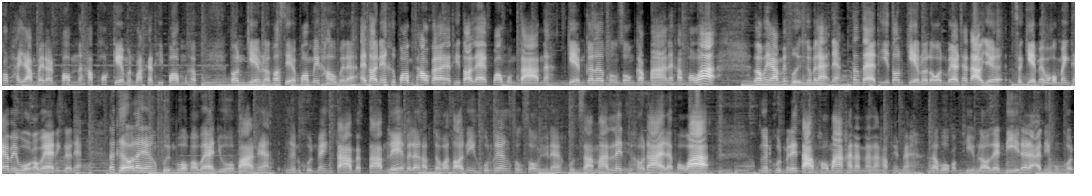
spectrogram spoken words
ก็พยายามไปดันป้อมนะครับเพราะเกมมันวัดกันที่ป้อมครับต้นเกมเราก็เสียป้อมไม่เข้าไปแล้วไอตอนนี้คือป้อมเท่ากันแล้วที่ตอนแรกป้อมผมตามนะเกมก็เริ่มทรงๆกลับมานะครับเพราะว่าเราพยายามไม่ฝืนกันไปแล้วเนี่ยตั้งแต่ที่ต้นเกมเราโดนแวนชัดดาวเยอะสังเกตไหมว่าผมแม่งแทบไม่บวกกับแวนอีกแล้วเนี่ยถ้าเกิดว่าเรายังฝืนบวกกับแวนอยู่ป่านเนี้ยเงินคุณแม่งตามแบบตามเละไปแล้วครับแต่ว่าตอนนี้คุณก็ยังทรงๆอยู่นะคุณสามารถเล่นกับเขาได้แล้วเพราะว่า เงินคุณไม่ได้ตามเขามากขนาดนั้นนะครับเห็นไหมแล้วบวกกับทีมเราเล่นดีได้แหละอันนี้ผมกด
